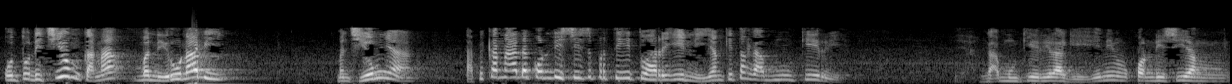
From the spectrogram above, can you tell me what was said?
untuk dicium karena meniru Nabi. Menciumnya. Tapi karena ada kondisi seperti itu hari ini yang kita nggak mungkiri. Ya, nggak mungkiri lagi. Ini kondisi yang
